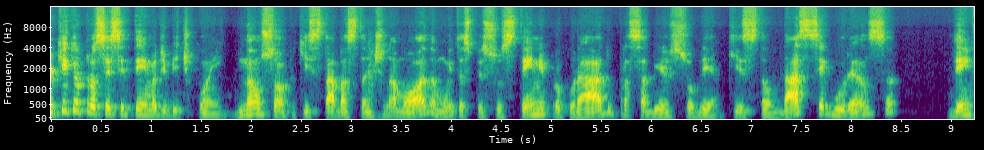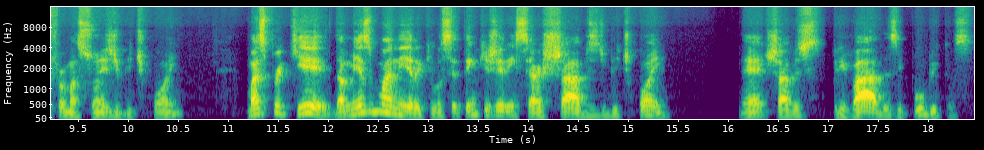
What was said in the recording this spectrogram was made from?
Por que, que eu trouxe esse tema de Bitcoin? Não só porque está bastante na moda, muitas pessoas têm me procurado para saber sobre a questão da segurança de informações de Bitcoin, mas porque, da mesma maneira que você tem que gerenciar chaves de Bitcoin, né, chaves privadas e públicas,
